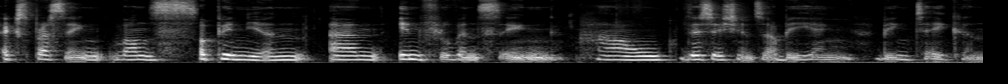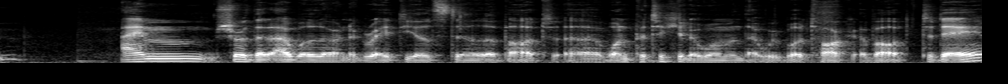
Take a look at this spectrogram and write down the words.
expressing one's opinion and influencing how decisions are being being taken. I'm sure that I will learn a great deal still about uh, one particular woman that we will talk about today.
